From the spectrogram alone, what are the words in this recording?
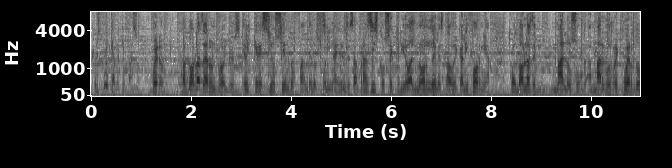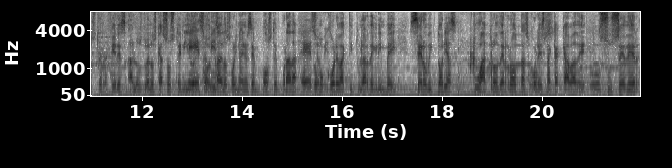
Pero explícame qué pasó. Bueno, cuando hablas de Aaron Rodgers, él creció siendo fan de los 49ers de San Francisco, se crió al Sí. norte del estado de California. Cuando hablas de malos o amargos recuerdos, te refieres a los duelos que ha sostenido Eso en contra mismo. de los 49ers en postemporada como mismo. coreback titular de Green Bay. Cero victorias, cuatro derrotas con esta que acaba de suceder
